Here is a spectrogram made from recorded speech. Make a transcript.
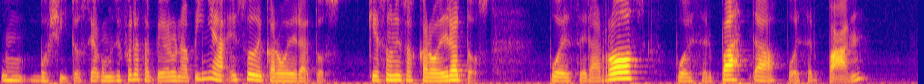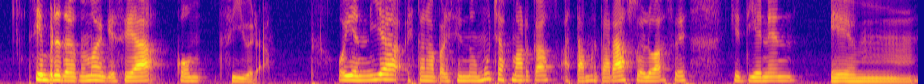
un bollito, o sea, como si fueras a pegar una piña, eso de carbohidratos. ¿Qué son esos carbohidratos? Puede ser arroz, puede ser pasta, puede ser pan, siempre tratando de que sea con fibra. Hoy en día están apareciendo muchas marcas, hasta Matarazo lo hace, que tienen, em,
